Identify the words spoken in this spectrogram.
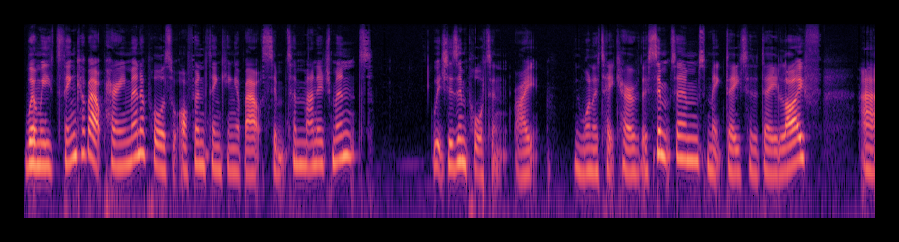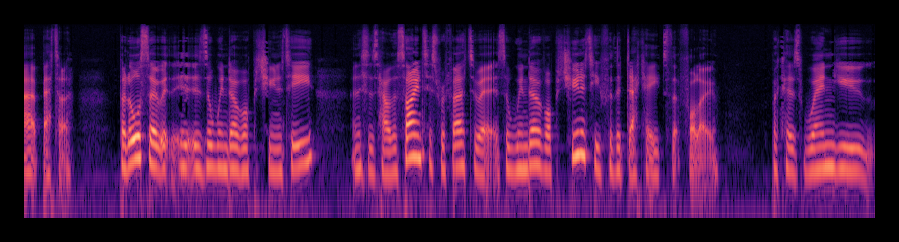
when we think about perimenopause, we're often thinking about symptom management, which is important, right? We want to take care of those symptoms, make day to day life uh, better. But also, it, is a window of opportunity and this is how the scientists refer to it, it's a window of opportunity for the decades that follow. Because when you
